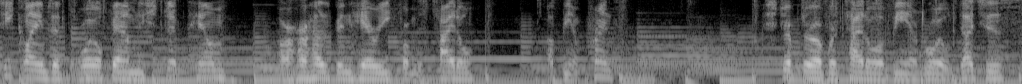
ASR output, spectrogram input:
she claims that the royal family stripped him or her husband Harry from his title of being prince, stripped her of her title of being royal duchess,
